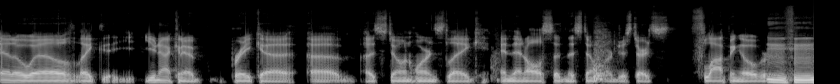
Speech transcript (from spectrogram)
"LOL!" Like you're not gonna break a a, a Stonehorn's leg, and then all of a sudden the Stonehorn just starts flopping over, hmm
